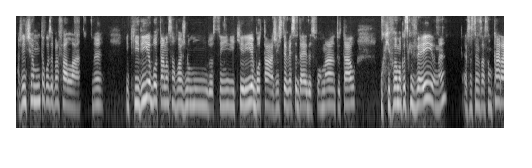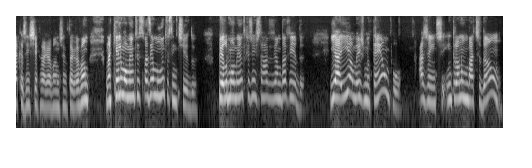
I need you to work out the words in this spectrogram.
A gente tinha muita coisa para falar, né? E queria botar nossa voz no mundo, assim, e queria botar. A gente teve essa ideia desse formato e tal, porque foi uma coisa que veio, né? Essa sensação, caraca, a gente tinha que estar gravando, tinha que estar gravando. Naquele momento isso fazia muito sentido, pelo momento que a gente estava vivendo da vida. E aí, ao mesmo tempo, a gente entrou num batidão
